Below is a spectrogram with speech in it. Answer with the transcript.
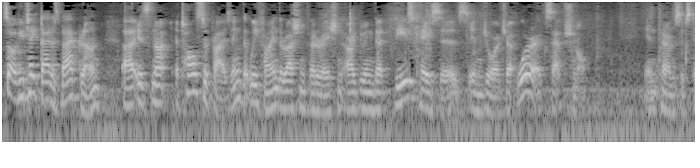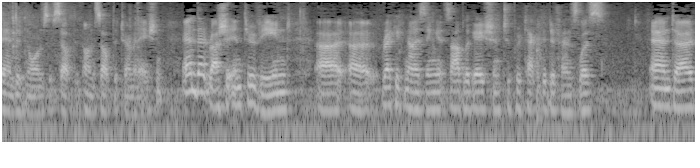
So, if you take that as background, uh, it's not at all surprising that we find the Russian Federation arguing that these cases in Georgia were exceptional in terms of standard norms of self, on self determination, and that Russia intervened, uh, uh, recognizing its obligation to protect the defenseless and uh,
